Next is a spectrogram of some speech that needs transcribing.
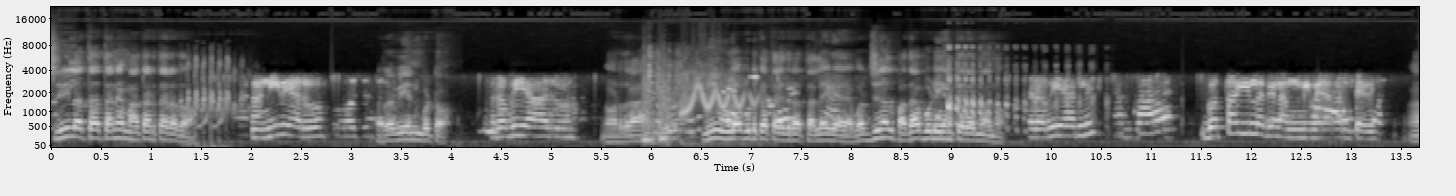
ಶ್ರೀಲತಾ ತಾನೇ ಮಾತಾಡ್ತಾ ಇರೋದು? ನೀವ್ ಯಾರು? ರವಿ ಅನ್ಬಿಟ್ಟು ರವಿ ಯಾರು? ನೋಡಿದ್ರ? ನೀವು ಹುಳ ಬಿಡ್ಕೊತಾ ಇದ್ರ ತಲೆಗೆ? ಒರಿಜಿನಲ್ ಪದ ಬುಡಿ ಅಂತಿರೋದು ನಾನು. ರವಿ ಯಾರ್ಲಿ? ಗೊತ್ತಾಗಿಲ್ಲ ರೀ ನಂಗೆ ನೀವ್ ಯಾರಂತೇಳಿ ಹಾ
